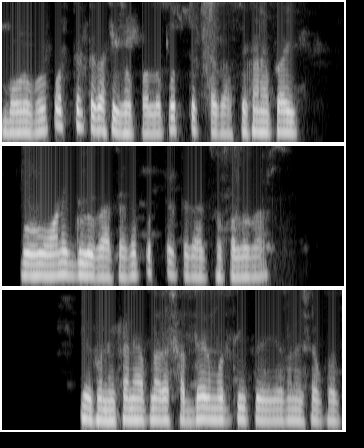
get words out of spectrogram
বড় বড় প্রত্যেকটা গাছে ঝোপালো, প্রত্যেকটা গাছ। এখানে প্রায় বহু অনেকগুলো গাছ আছে, প্রত্যেকটা গাছ ঝোপালো গাছ। দেখুন, এখানে আপনারা সাধ্যের মধ্যেই পেয়ে যাবেন এসব গাছ।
